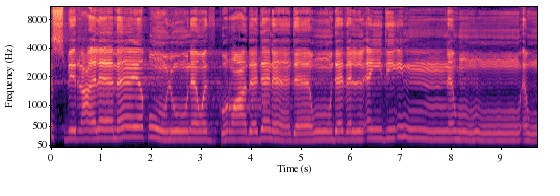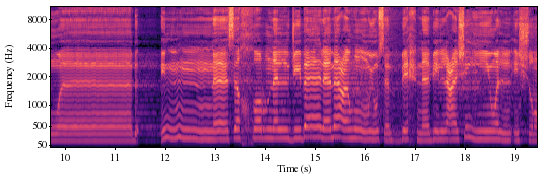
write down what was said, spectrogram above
اصبر على ما يقولون واذكر عبدنا داود ذا الأيد إنه أواب. إنا سخرنا الجبال معه يسبحن بالعشي والإشراق.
